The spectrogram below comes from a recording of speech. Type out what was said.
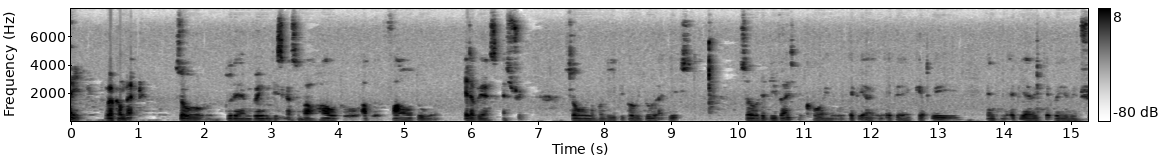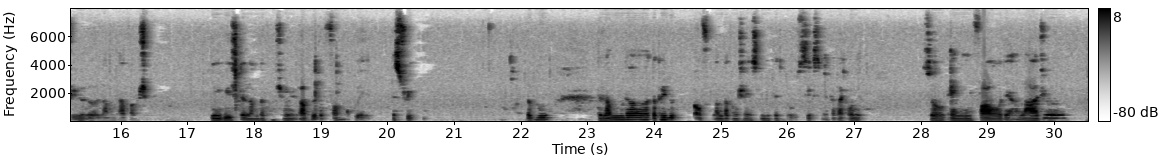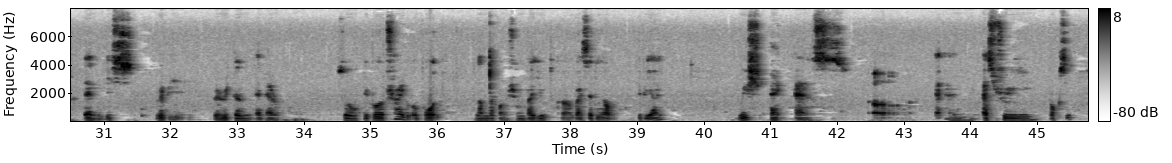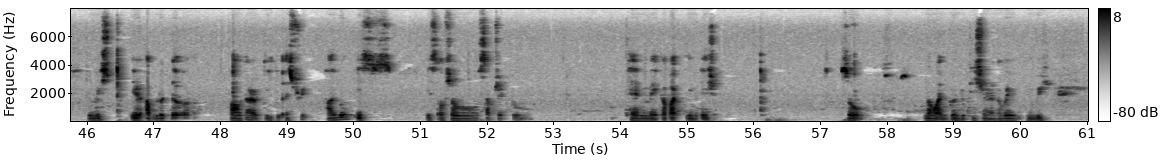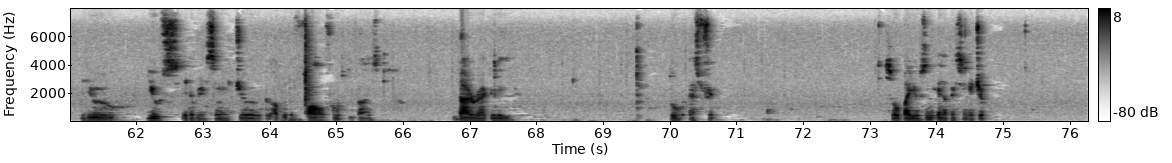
Hi, welcome back. So today I'm going to discuss about how to upload file to AWS S3. So normally people will do like this. So the device will call an API an API gateway and the API gateway will trigger a Lambda function in which the Lambda function will upload the file to S3. The, the Lambda the payload of Lambda function is limited to 6 megabyte only so any file that are larger than this will be will return an error. So people try to avoid lambda function by you uh, by setting up API which act as uh, an S3 proxy in which you upload the file directly to S3 however it's is also subject to 10 megabyte limitation. So now I'm going to teach you another way in which you use AWS signature to upload the file from the device directly to S3 so by using AWS signature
